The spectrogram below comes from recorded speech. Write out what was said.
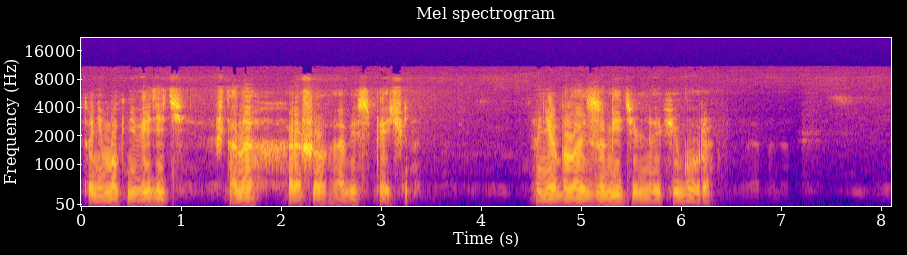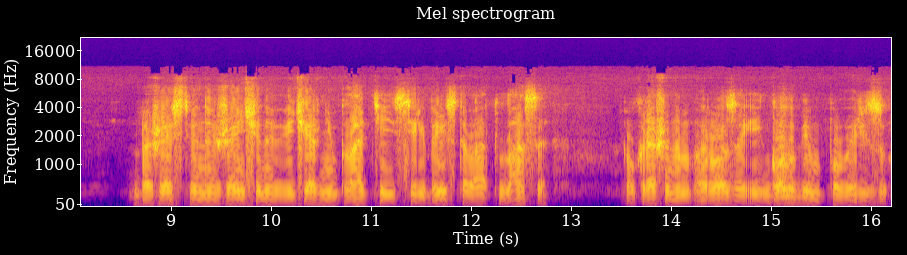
то не мог не видеть, что она хорошо обеспечена. У нее была изумительная фигура. Божественная женщина в вечернем платье из серебристого атласа, украшенном розой и голубем по вырезу,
